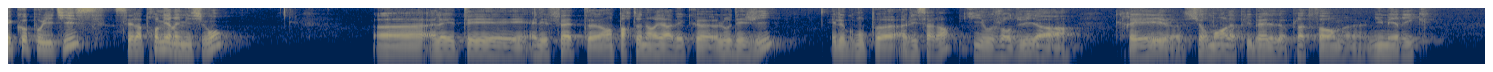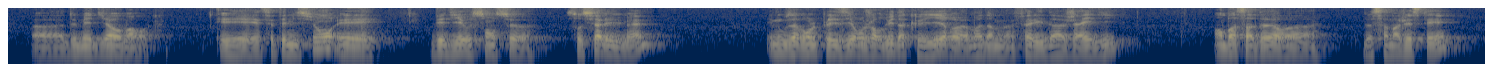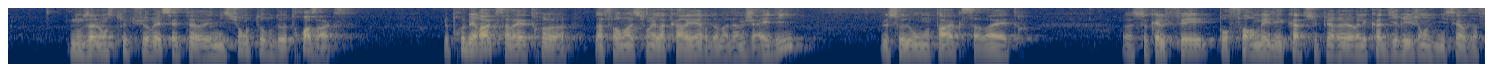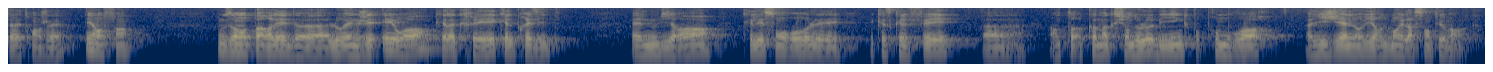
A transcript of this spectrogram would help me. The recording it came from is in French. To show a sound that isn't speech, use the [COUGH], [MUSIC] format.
Ecopolitis, c'est la première émission. Euh, elle, a été, elle est faite en partenariat avec euh, l'ODJ et le groupe euh, Agisala, qui aujourd'hui a créé sûrement la plus belle plateforme numérique de médias au Maroc. Et cette émission est dédiée au sens social et humain. Et nous avons le plaisir aujourd'hui d'accueillir Madame Farida Jaidi, ambassadeur de Sa Majesté, nous allons structurer cette euh, émission autour de trois axes. Le premier axe, ça va être euh, la formation et la carrière de Madame Jaidi. Le second axe, ça va être euh, ce qu'elle fait pour former les cadres supérieurs et les cadres dirigeants du ministère des Affaires étrangères. Et enfin, nous allons parler de l'ONG EWA qu'elle a créée, qu'elle préside. Elle nous dira quel est son rôle et, qu'est-ce qu'elle fait comme action de lobbying pour promouvoir l'hygiène, l'environnement et la santé au Maroc.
